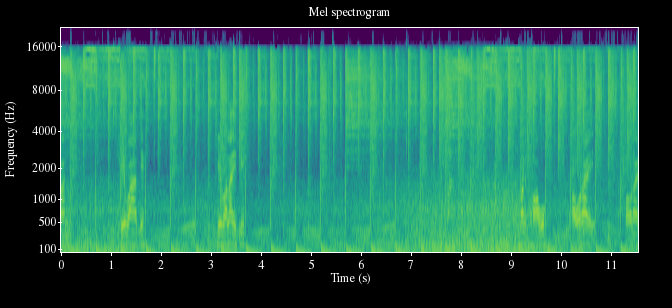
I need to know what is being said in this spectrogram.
บ้านเควาติเควาไล่ติบ้านขวาวขวาไร่ขวาไร่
